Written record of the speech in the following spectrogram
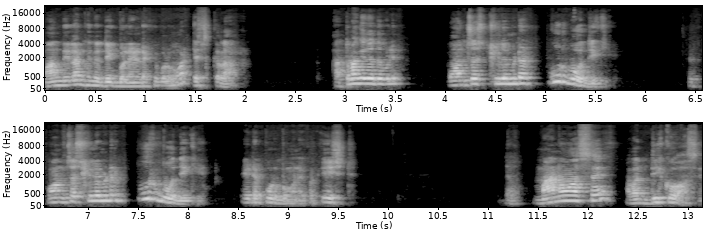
মান দিলাম কিন্তু দিক বলি না, এটাকে বলব? আমার স্কেলার। আর তোমাকে যদি বলি পঞ্চাশ কিলোমিটার পূর্ব দিকে পঞ্চাশ কিলোমিটার পূর্ব দিকে এটা পূর্ব মনে করো ইস্ট। মানও আছে, আবার দিকও আছে।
